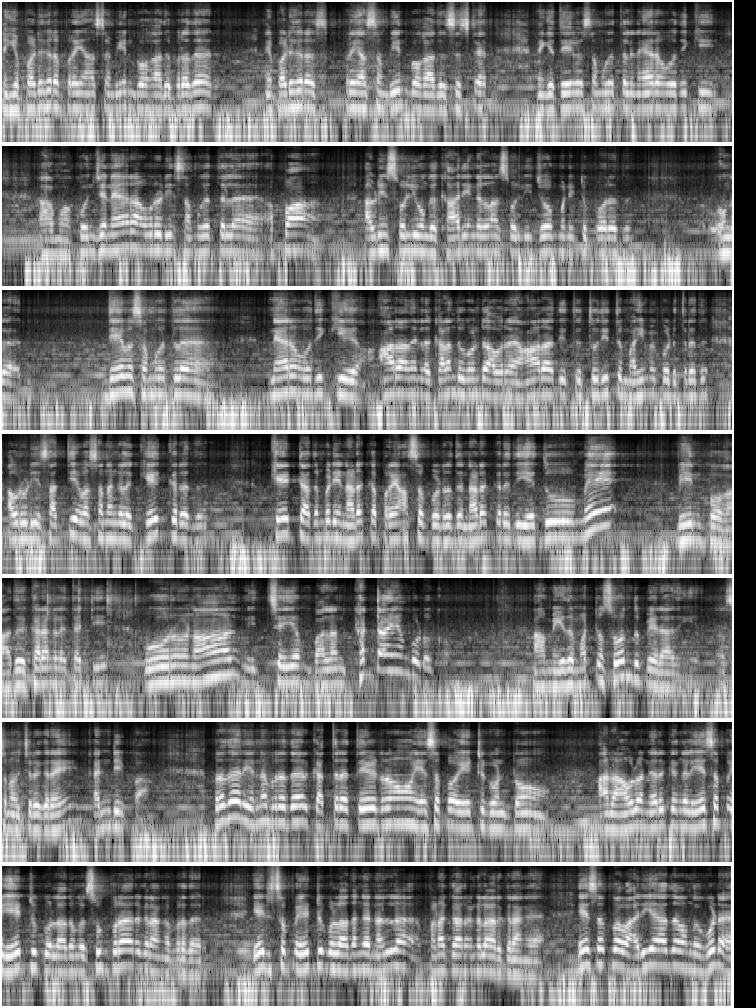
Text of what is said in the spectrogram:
நீங்கள் படுகிற பிரயாசம் வீண் போகாது பிரதர் நீங்கள் படுகிற பிரயாசம் வீண் போகாது சிஸ்டர் நீங்கள் தேவ சமூகத்தில் நேரம் ஒதுக்கி ஆமாம் கொஞ்ச நேரம் அவருடைய சமூகத்தில் அப்பா அப்படின்னு சொல்லி உங்கள் காரியங்கள்லாம் சொல்லி ஜோம் பண்ணிட்டு போகிறது உங்கள் தேவ சமூகத்தில் நேரம் ஒதுக்கி ஆராதனையில் கலந்து கொண்டு அவரை ஆராதித்து துதித்து மகிமைப்படுத்துறது அவருடைய சத்திய வசனங்களை கேட்கறது கேட்டு அதன்படி நடக்க பிரயாசப்படுறது நடக்கிறது எதுவுமே வீண் போகாது. கரங்களை தட்டி ஒரு நாள் நிச்சயம் பலன் கட்டாயம் கொடுக்கும். ஆமாம் இதை மட்டும் சோர்ந்து போயிடாதீங்க. வசனம் வச்சுருக்கிறேன் கண்டிப்பாக பிரதர் என்ன பிரதர் கத்தரை தேடுறோம் ஏசப்பா ஏற்றுக்கொண்டோம். ஆனால் அவ்வளோ நெருக்கங்கள் ஏசப்பா ஏற்றுக்கொள்ளாதவங்க சூப்பராக இருக்கிறாங்க பிரதர் ஏசப்பை ஏற்றுக்கொள்ளாதவங்க நல்ல பணக்காரங்களாக இருக்கிறாங்க. ஏசப்பாவை அறியாதவங்க கூட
